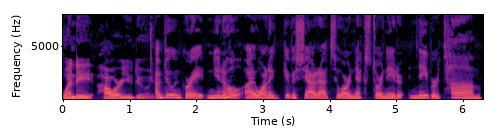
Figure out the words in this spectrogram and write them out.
Wendy, how are you doing? I'm doing great. And, you know, I want to give a shout out to our next door neighbor, neighbor Tom,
